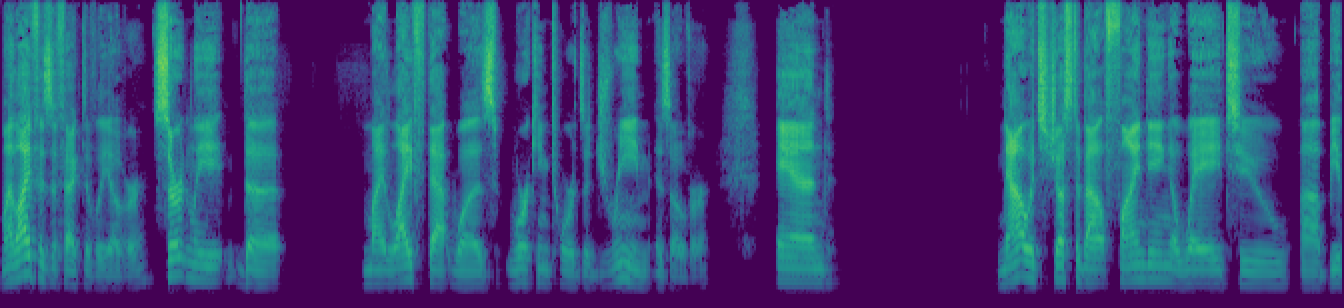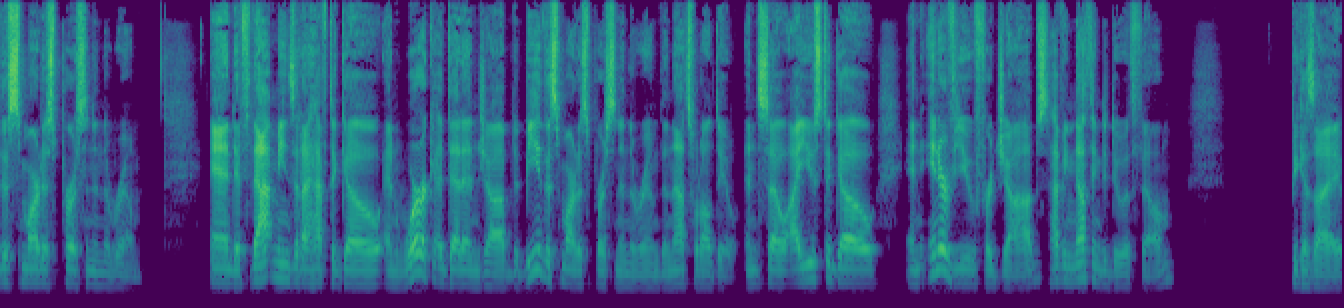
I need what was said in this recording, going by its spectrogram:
my life is effectively over. Certainly the my life that was working towards a dream is over. And now it's just about finding a way to uh, be the smartest person in the room. And if that means that I have to go and work a dead end job to be the smartest person in the room, then that's what I'll do. And so I used to go and interview for jobs having nothing to do with film because I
